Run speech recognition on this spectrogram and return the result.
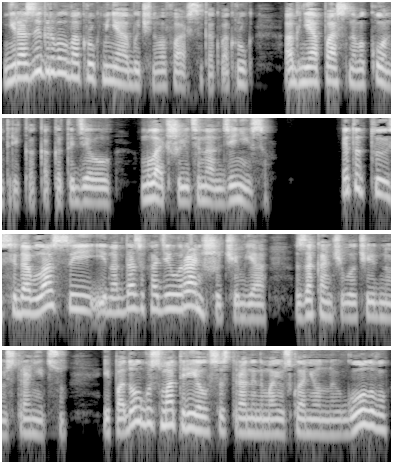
не разыгрывал вокруг меня обычного фарса, как вокруг огнеопасного контрика, как это делал младший лейтенант Денисов. Этот седовласый иногда заходил раньше, чем я заканчивал очередную страницу, и подолгу смотрел со стороны на мою склоненную голову,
